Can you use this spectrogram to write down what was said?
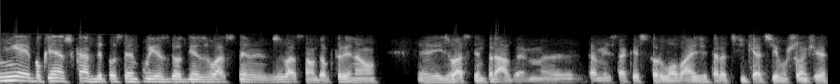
Nie, bo ponieważ każdy postępuje zgodnie z, własnym, z własną doktryną e, i z własnym prawem. E, tam jest takie sformułowanie, że te ratyfikacje muszą się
